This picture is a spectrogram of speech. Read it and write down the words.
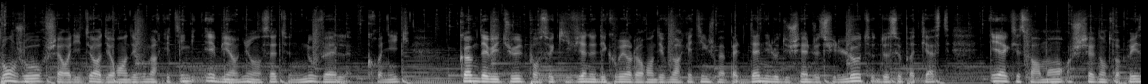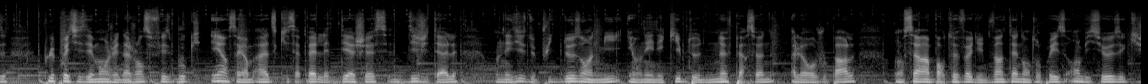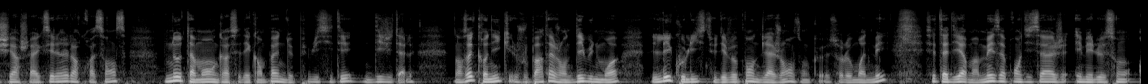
Bonjour chers auditeurs du rendez-vous marketing et bienvenue dans cette nouvelle chronique. Comme d'habitude, pour ceux qui viennent de découvrir le rendez-vous marketing, je m'appelle Danilo Duchesne, je suis l'hôte de ce podcast et accessoirement chef d'entreprise. Plus précisément, j'ai une agence Facebook et Instagram Ads qui s'appelle DHS Digital. On existe depuis deux ans et demi et on est une équipe de 9 personnes à l'heure où je vous parle. On sert un portefeuille d'une vingtaine d'entreprises ambitieuses qui cherchent à accélérer leur croissance, notamment grâce à des campagnes de publicité digitale. Dans cette chronique, je vous partage en début de mois les coulisses du développement de l'agence, donc euh, sur le mois de mai, c'est-à-dire ben, mes apprentissages et mes leçons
